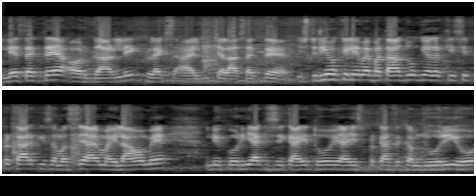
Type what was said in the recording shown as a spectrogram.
ले सकते हैं और गार्लिक फ्लैक्स ऑयल भी चला सकते हैं। स्त्रियों के लिए मैं बता दूँ कि अगर किसी प्रकार की समस्या है, महिलाओं में लिकोरिया की शिकायत हो या इस प्रकार से कमज़ोरी हो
